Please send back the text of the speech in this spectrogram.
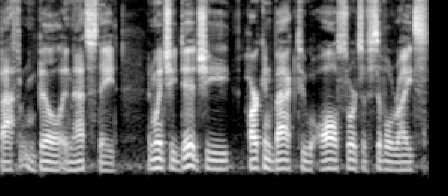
bathroom bill in that state. And when she did, she harkened back to all sorts of civil rights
